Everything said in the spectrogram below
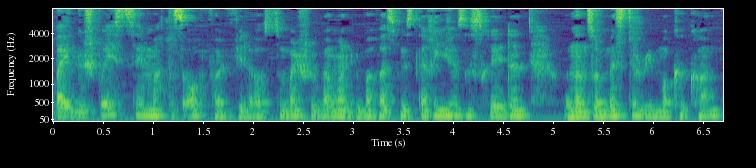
Bei Gesprächsszenen macht das auch voll viel aus. Zum Beispiel, wenn man über was Mysteriöses redet und dann so Mystery-Mucke kommt.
